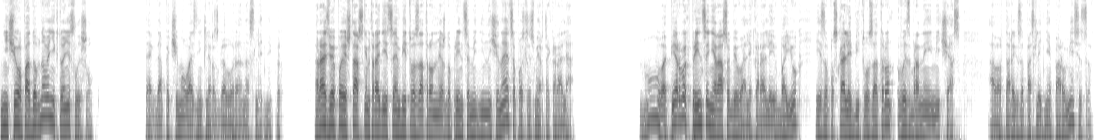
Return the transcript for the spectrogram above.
ничего подобного никто не слышал. — Тогда почему возникли разговоры о наследниках? Разве по иштарским традициям битва за трон между принцами не начинается после смерти короля? Ну, во-первых, принцы не раз убивали королей в бою и запускали битву за трон в избранный ими час. А во-вторых, за последние пару месяцев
